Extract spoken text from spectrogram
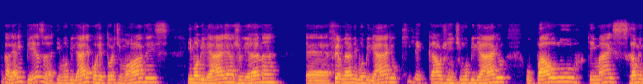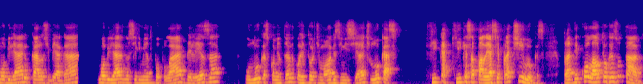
Galera peso, imobiliária, corretor de imóveis, imobiliária, Juliana, é, Fernando Imobiliário, que legal, gente, imobiliário, o Paulo, quem mais? Ramo Imobiliário, Carlos de BH, imobiliário no segmento popular, beleza? O Lucas comentando, corretor de imóveis iniciante. Lucas, fica aqui que essa palestra é para ti, Lucas, para decolar o teu resultado.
